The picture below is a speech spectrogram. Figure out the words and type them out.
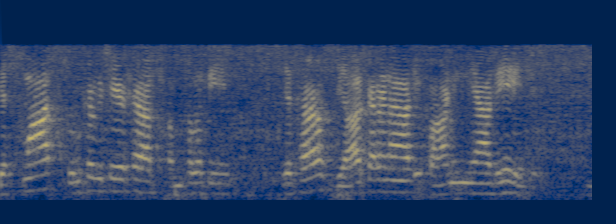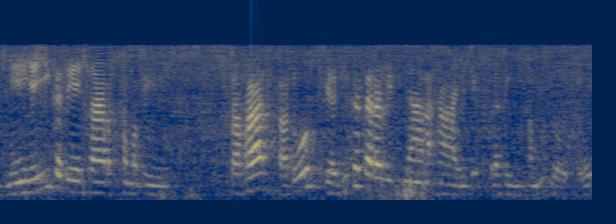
யஸ்மாத் புருஷ விசேஷாத் சம்பவதி யதா வியாக்கரணாதி பாணின்யாதே ஜேயைகதேசார்த்தமபி சः ததோப்யதிகதர விஜானः இது பிரசித்தம் லோகே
